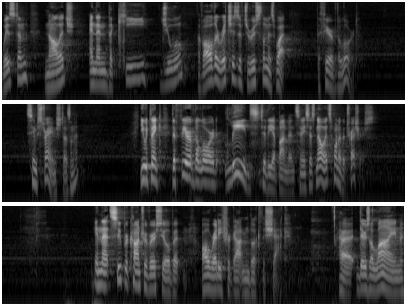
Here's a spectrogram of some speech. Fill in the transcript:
wisdom, knowledge, and then the key jewel of all the riches of Jerusalem is what? The fear of the Lord. Seems strange, doesn't it? You would think the fear of the Lord leads to the abundance. And he says, no, it's one of the treasures. In that super controversial but already forgotten book, The Shack, uh, there's a line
